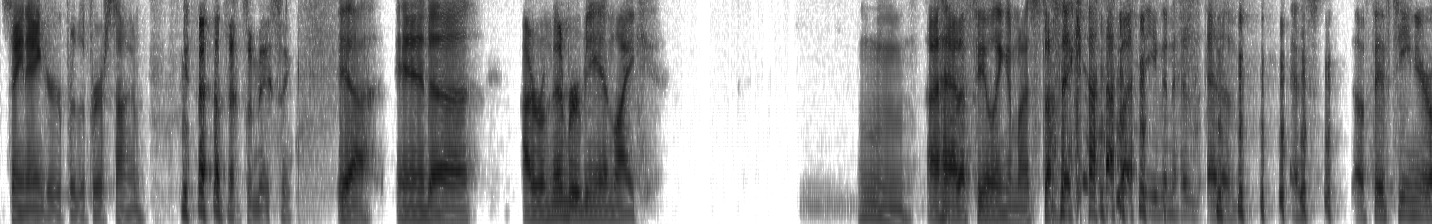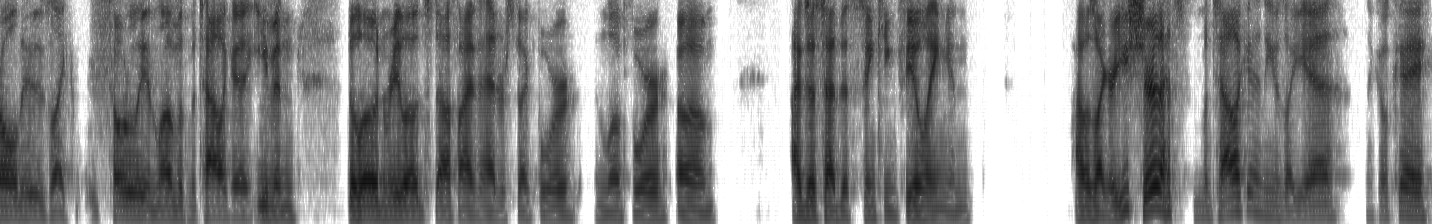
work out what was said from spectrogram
Saint Anger for the first time. That's amazing. Yeah. And uh I remember being like hmm, I had a feeling in my stomach even as a as a 15 year old who's like totally in love with Metallica, even the load and reload stuff I've had respect for and love for. Um I just had this sinking feeling and I was like, Are you sure that's Metallica? And he was like, Yeah. Like, okay.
